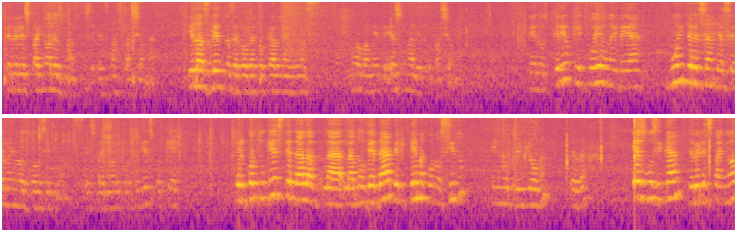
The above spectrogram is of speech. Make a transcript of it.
pero el español es más, es más pasional. Y las letras de Roberto Carlos, algunas, normalmente es una letra pasional. Pero creo que fue una idea muy interesante hacerlo en los dos idiomas, español y portugués, porque el portugués te da la, la, novedad del tema conocido en otro idioma, ¿verdad? Es musical, pero el español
